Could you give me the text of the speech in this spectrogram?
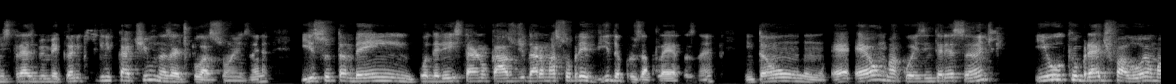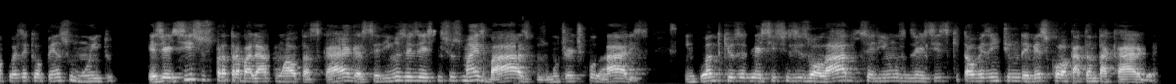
estresse biomecânico significativo nas articulações, né? Isso também poderia estar no caso de dar uma sobrevida para os atletas, né? Então, é, é uma coisa interessante. E o que o Brad falou é uma coisa que eu penso muito. Exercícios para trabalhar com altas cargas seriam os exercícios mais básicos, multiarticulares, enquanto que os exercícios isolados seriam os exercícios que talvez a gente não devesse colocar tanta carga.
